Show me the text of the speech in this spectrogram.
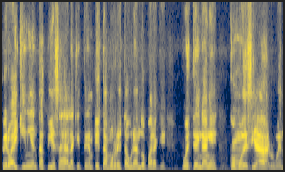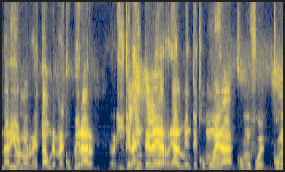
pero hay 500 piezas a las que estamos restaurando para que pues tengan, eh, como decía Rubén Darío, ¿no? Restaurar, recuperar y que la gente vea realmente cómo era, cómo fue, cómo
